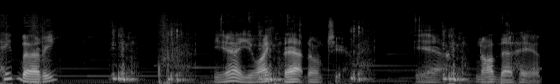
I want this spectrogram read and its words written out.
Hey, buddy. Yeah, you like that, don't you? Yeah, nod that head.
